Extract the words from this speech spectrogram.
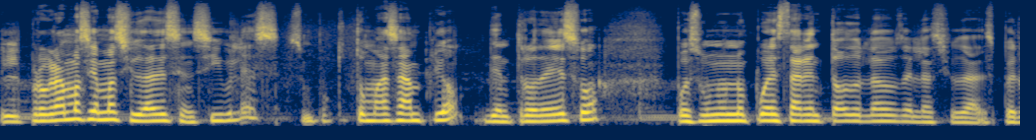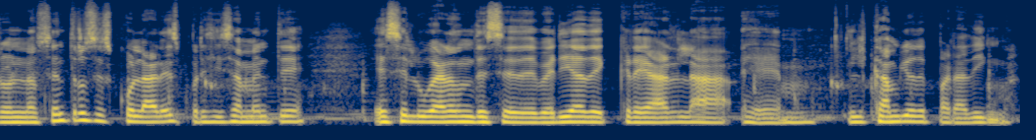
el programa se llama Ciudades Sensibles, es un poquito más amplio. Dentro de eso, pues uno no puede estar en todos lados de las ciudades, pero en los centros escolares precisamente es el lugar donde se debería de crear la, em, el cambio de paradigma.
